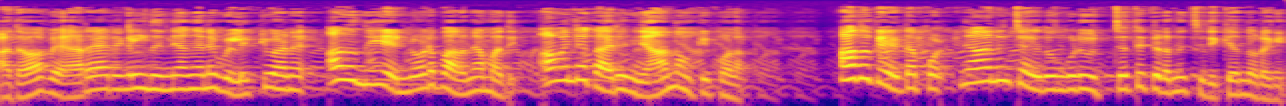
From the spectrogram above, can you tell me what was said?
അഥവാ വേറെ ആരെങ്കിലും നിന്നെ അങ്ങനെ വിളിക്കുവാണ് അത് നീ എന്നോട് പറഞ്ഞാൽ മതി. അവന്റെ കാര്യം ഞാൻ നോക്കിക്കോളാം. അത് കേട്ടപ്പോൾ ഞാനും ചൈതും കൂടി ഉച്ചത്തിൽ കിടന്ന് ചിരിക്കാൻ തുടങ്ങി.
